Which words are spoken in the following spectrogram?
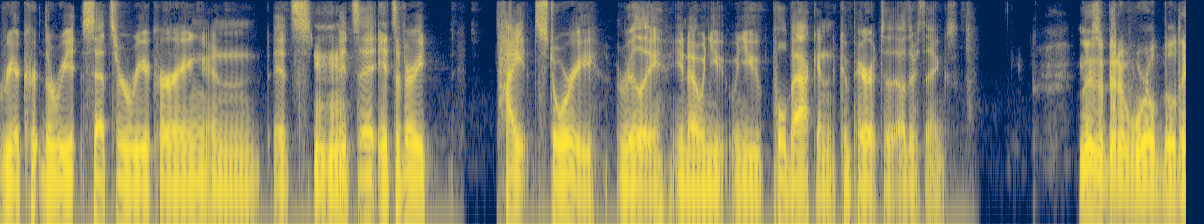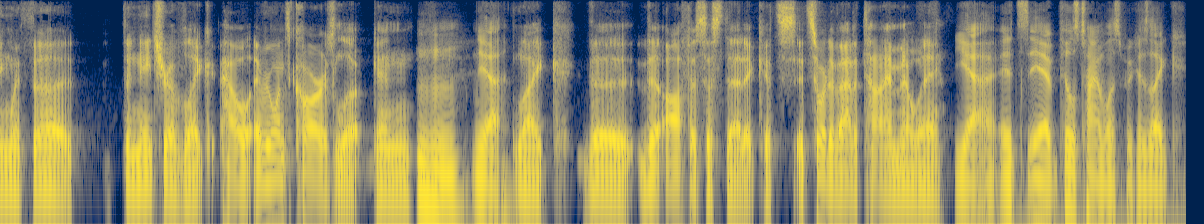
reoccur the re- sets are reoccurring, and it's Mhm. it's a, it's a very tight story, really. You know, when you when you pull back and compare it to other things. There's a bit of world building with uh, the nature of like how everyone's cars look and Mm-hmm. Yeah, like the the office aesthetic. It's it's sort of out of time in a way. yeah, it's yeah, it feels timeless because like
